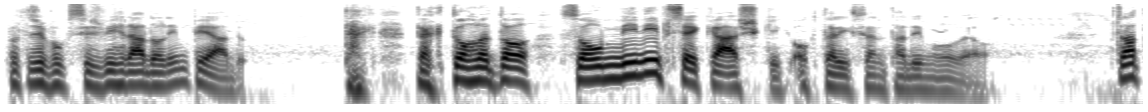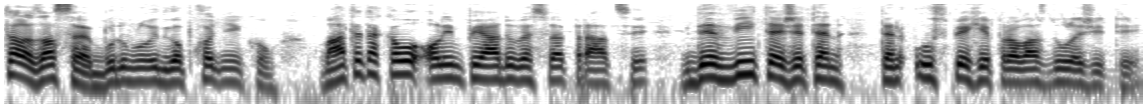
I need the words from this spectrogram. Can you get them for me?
protože pokud chceš vyhrát olympiádu. Tak, tak tohle jsou mini překážky, o kterých jsem tady mluvil. Přátelé, zase budu mluvit k obchodníkům. Máte takovou olympiádu ve své práci, kde víte, že ten, ten úspěch je pro vás důležitý?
